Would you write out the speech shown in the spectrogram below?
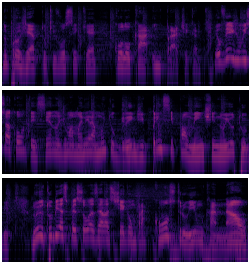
no projeto que você quer colocar em prática. Eu vejo isso acontecendo de uma maneira muito grande, principalmente no YouTube. No YouTube as pessoas elas chegam para construir um canal,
